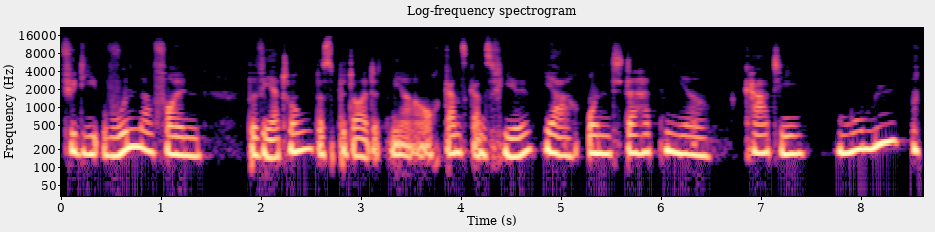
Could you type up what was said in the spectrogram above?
für die wundervollen Bewertung. Das bedeutet mir auch ganz, ganz viel. Ja, und da hat mir Kati Mumü.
